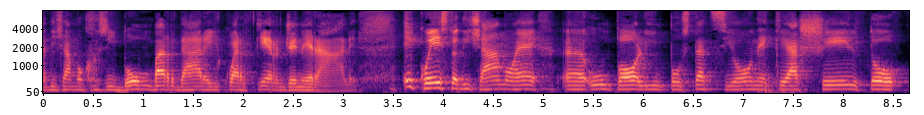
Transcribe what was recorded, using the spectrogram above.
eh, diciamo così, bombardare il quartier generale. E questo, diciamo, è eh, un po' l'impostazione che ha scelto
